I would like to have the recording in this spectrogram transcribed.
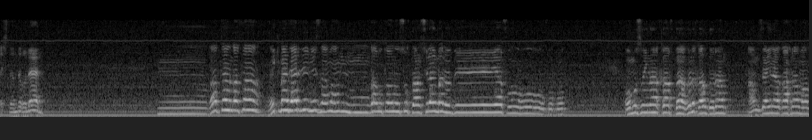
Yaşlandık ulan. Hmm, Kaptan kafa hükmederdi bir zaman Davutoğlu Sultan Süleyman öldü ya fu fu fu Omuzuyla kaftağını kaldıran Hamza ile kahraman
